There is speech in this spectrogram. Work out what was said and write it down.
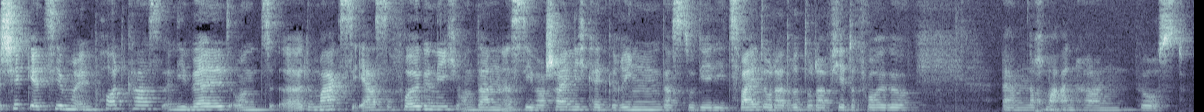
schicke jetzt hier mal einen Podcast in die Welt und äh, du magst die erste Folge nicht und dann ist die Wahrscheinlichkeit gering, dass du dir die zweite oder dritte oder vierte Folge ähm, nochmal anhören wirst.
